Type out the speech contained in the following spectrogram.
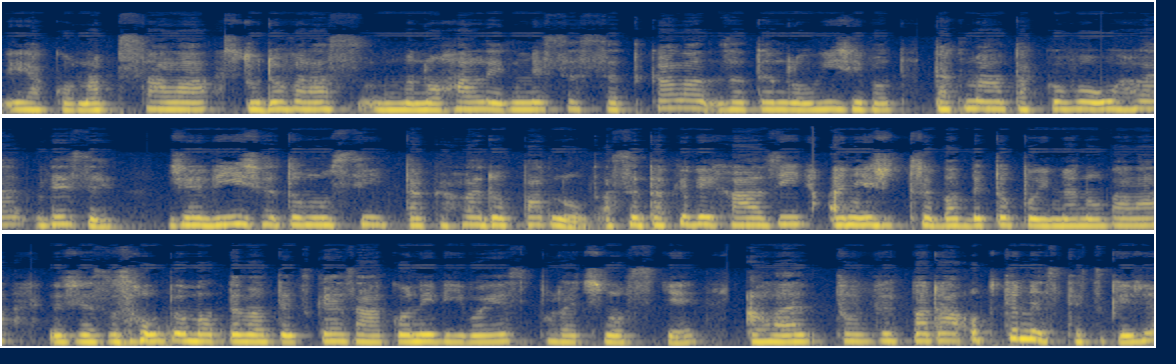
jako napsala, studovala s mnoha lidmi, se setkala za ten dlouhý život, tak má takovouhle vizi že ví, že to musí takhle dopadnout. Asi taky vychází, aniž třeba by to pojmenovala, že jsou to matematické zákony vývoje společnosti, ale to vypadá optimisticky, že?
